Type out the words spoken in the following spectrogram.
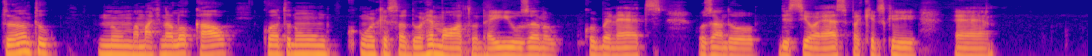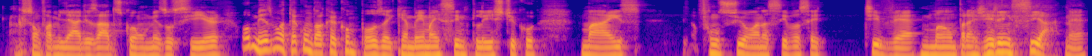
tanto numa máquina local quanto num um orquestrador remoto, daí usando Kubernetes, usando DCOS para aqueles que, é, que são familiarizados com o Mesosphere, ou mesmo até com Docker Compose, que é bem mais simplístico, mas funciona se você tiver mão para gerenciar, né?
